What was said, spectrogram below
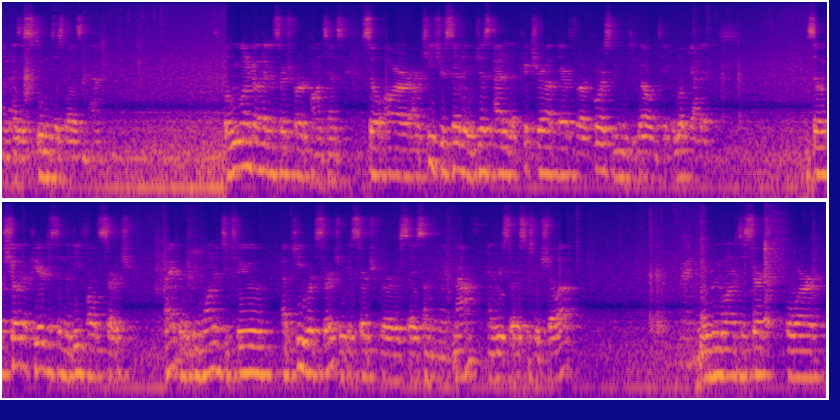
um, as a student as well as an admin. But we want to go ahead and search for our content. So our, our teacher said they just added a picture out there for our course. We need to go and take a look at it. So it showed up here just in the default search right? But if we wanted to do a keyword search, we could search for, say, something like math, and resources would show up. Maybe we wanted to search for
